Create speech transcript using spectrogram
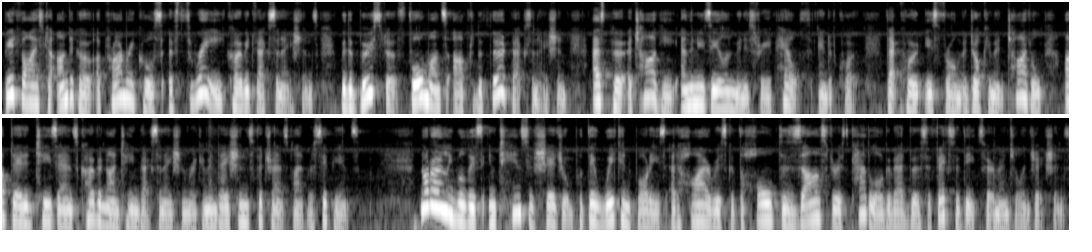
be advised to undergo a primary course of three COVID vaccinations with a booster four months after the third vaccination, as per ATAGI and the New Zealand Ministry of Health. End of quote. That quote is from a document titled Updated TSANZ COVID 19 Vaccination Recommendations for Transplant Recipients. Not only will this intensive schedule put their weakened bodies at higher risk of the whole disastrous catalogue of adverse effects of the experimental injections,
